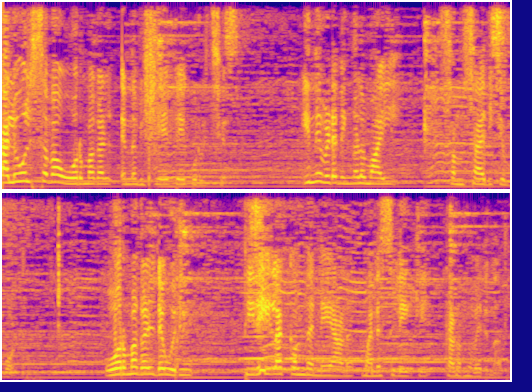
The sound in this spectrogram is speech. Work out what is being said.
കലോത്സവ ഓർമ്മകൾ എന്ന വിഷയത്തെക്കുറിച്ച് ഇന്നിവിടെ നിങ്ങളുമായി സംസാരിക്കുമ്പോൾ ഓർമ്മകളുടെ ഒരു തിരയിളക്കം തന്നെയാണ് മനസ്സിലേക്ക് കടന്നു വരുന്നത്.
